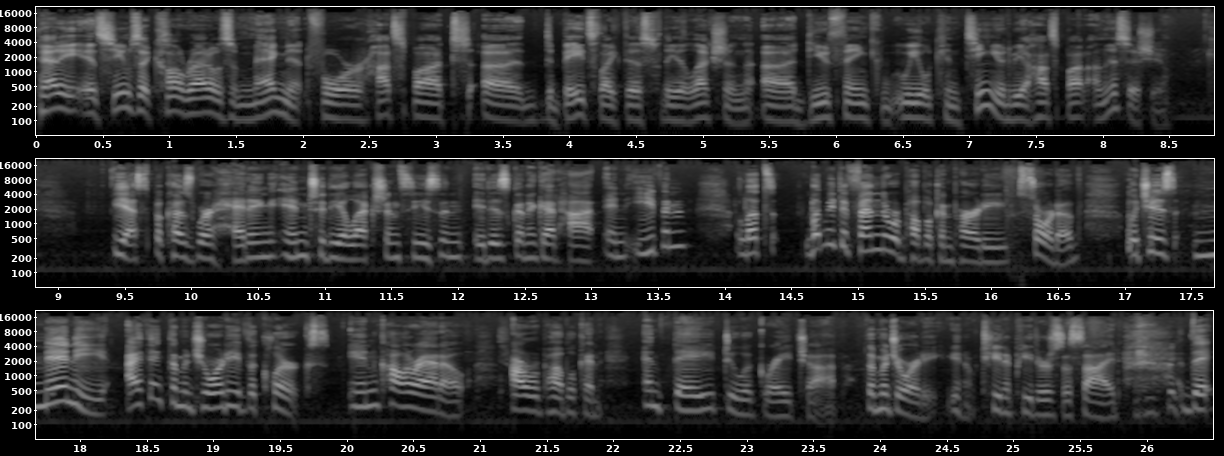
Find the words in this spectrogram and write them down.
Patty, it seems that Colorado is a magnet for hotspot uh, debates like this for the election. Uh, do you think we will continue to be a hotspot on this issue? Yes, because we're heading into the election season. It is going to get hot. And even let's let me defend the Republican Party sort of, which is many, I think the majority of the clerks in Colorado are Republican and they do a great job. The majority, you know, Tina Peters aside. they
